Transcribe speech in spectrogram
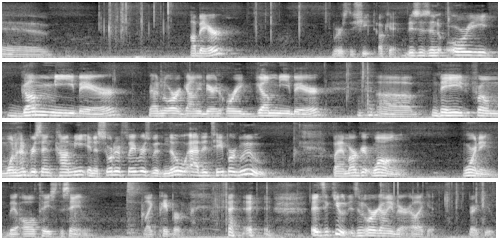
Uh, a bear. Where's the sheet? Okay, this is an origami bear, not an origami bear, an origami bear, uh, made from 100% kami in assorted flavors with no added tape or glue, by Margaret Wong. Warning: they all taste the same, like paper. it's a cute. It's an origami bear. I like it. Very cute.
